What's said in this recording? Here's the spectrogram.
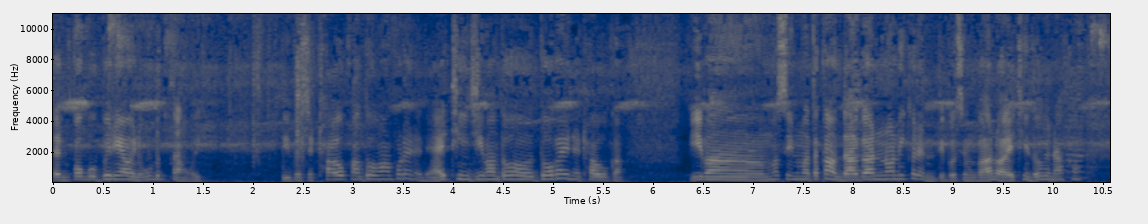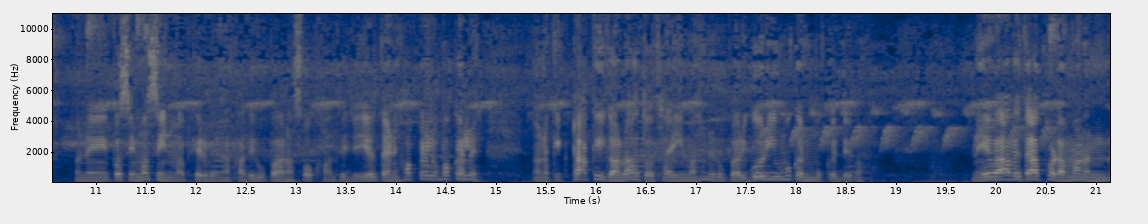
તેને પગું ભર્યા હોય ને ઉડતા હોય. તે પછી ઠાવકાં ધોવા પડે ને તે જીવા ધોવાય ને ઠાવકાં. એવા મશીનમાં તો કાં દાગા ન નીકળે ને, તે પછી હું ગાલો હાથથી ધોવે નાખા. અને પછી મશીનમાં ફેરવે નાખા તે રૂપારા સોખા થઈ જાય. એ તાણી હકેલે બકેલે અને કંઈક ટાંકી કા લાતો થાય, એમાં હે ને રૂપારી ગોરીયું મૂકે ને મૂકી દેવા. ને એવા આવે તો આફડા માણસ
